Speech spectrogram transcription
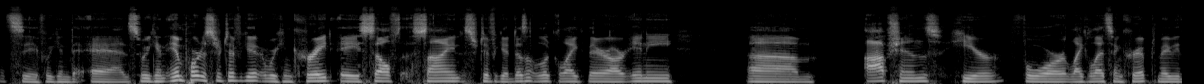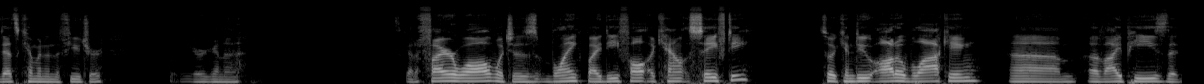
Let's see if we can add. So we can import a certificate or we can create a self-signed certificate. It doesn't look like there are any um, options here for like Let's Encrypt. Maybe that's coming in the future. But we are going to... It's got a firewall, which is blank by default account safety. So it can do auto blocking um, of IPs that,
